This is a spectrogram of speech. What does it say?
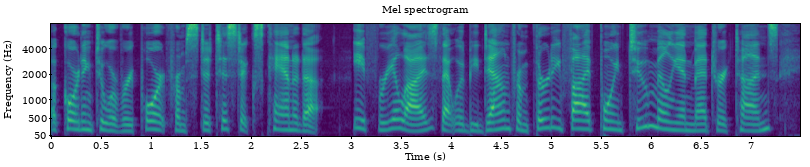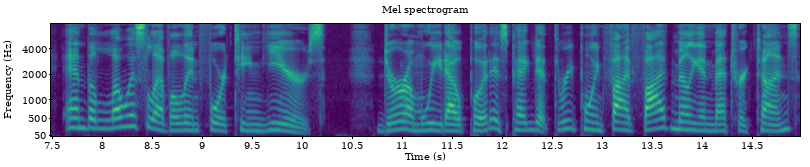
according to a report from Statistics Canada. If realized, that would be down from 35.2 million metric tons and the lowest level in 14 years. Durum wheat output is pegged at 3.55 million metric tons,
